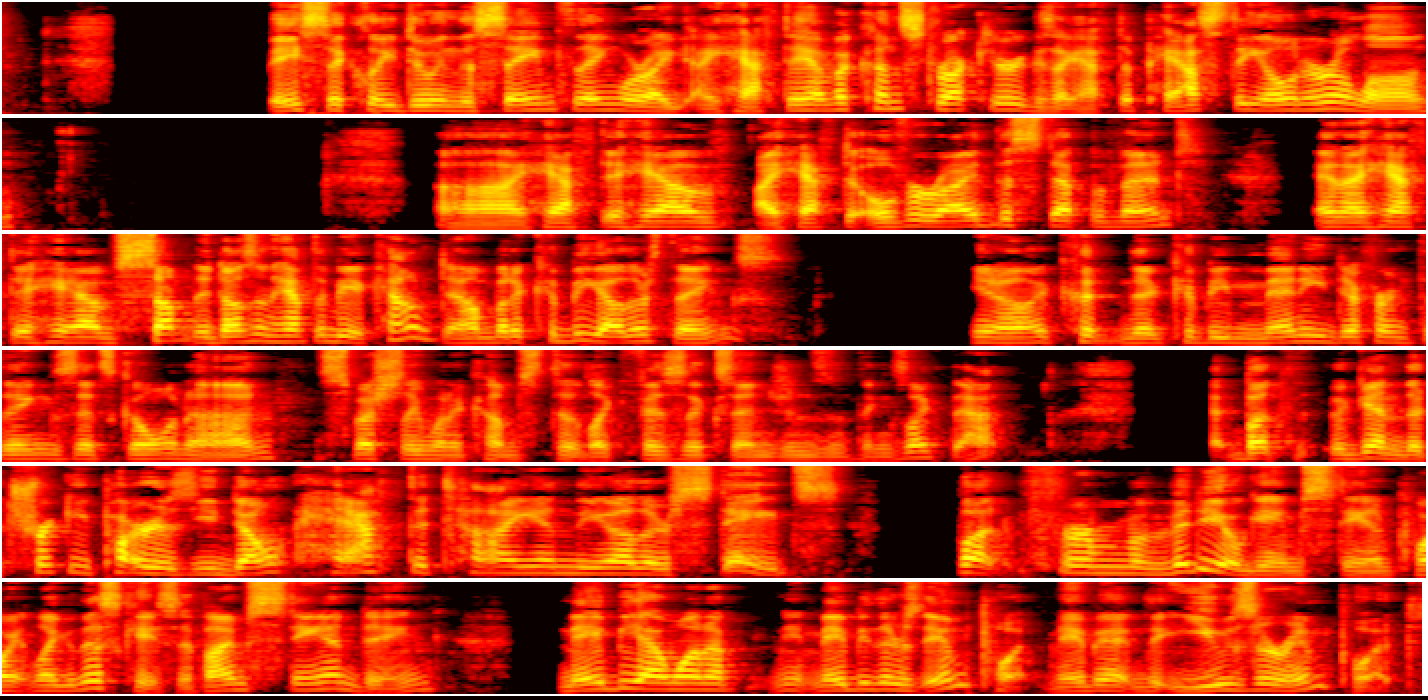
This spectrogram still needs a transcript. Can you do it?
basically doing the same thing where I, I have to have a constructor because I have to pass the owner along. Uh, I have to have I have to override the step event, and I have to have something. It doesn't have to be a countdown, but it could be other things. You know, it could there could be many different things that's going on, especially when it comes to like physics engines and things like that. But again, the tricky part is you don't have to tie in the other states. But from a video game standpoint, like in this case, if I'm standing maybe I want to, maybe there's input, maybe the user input.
